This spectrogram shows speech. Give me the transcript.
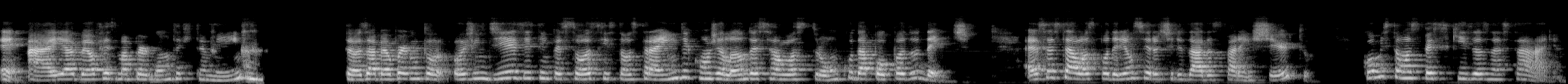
é, a Isabel fez uma pergunta aqui também. Então, a Isabel perguntou: hoje em dia existem pessoas que estão extraindo e congelando as células tronco da polpa do dente. essas células poderiam ser utilizadas para enxerto? Como estão as pesquisas nesta área?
